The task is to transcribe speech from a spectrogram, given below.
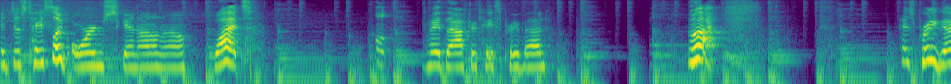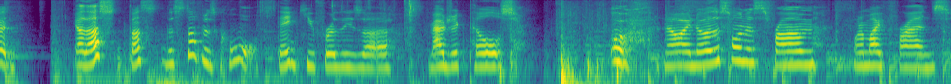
It just tastes like orange skin, I don't know. What? Oh, wait, the aftertaste pretty bad. Ugh! It's pretty good. Yeah, that's, that's, this stuff is cool. Thank you for these, uh, magic pills. Oh, now I know this one is from one of my friends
